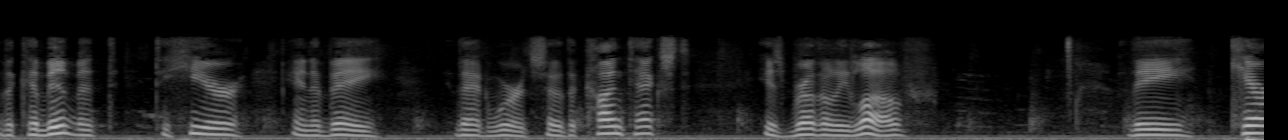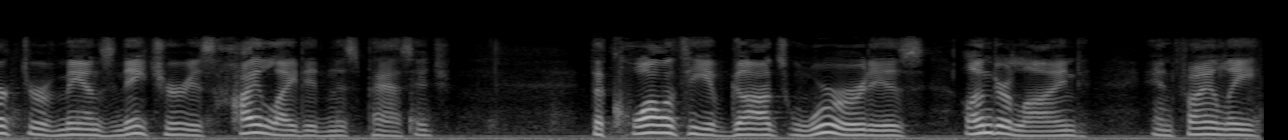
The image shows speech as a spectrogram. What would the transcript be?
the commitment to hear and obey that word. So the context is brotherly love. The character of man's nature is highlighted in this passage. The quality of God's word is underlined. And finally,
